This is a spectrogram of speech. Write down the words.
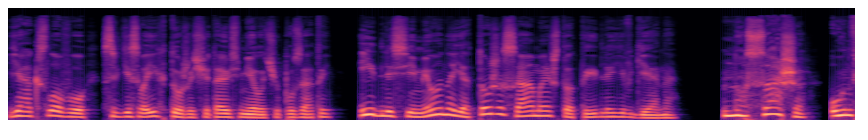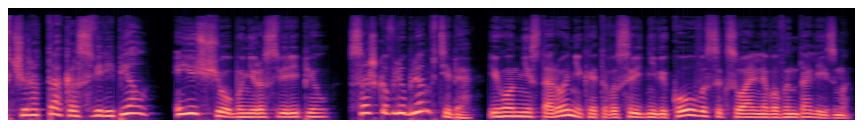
Я, к слову, среди своих тоже считаюсь мелочью пузатой. И для Семена я то же самое, что ты для Евгена. Но Саша, он вчера так рассверепел? Еще бы не рассверепел. Сашка влюблен в тебя, и он не сторонник этого средневекового сексуального вандализма.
